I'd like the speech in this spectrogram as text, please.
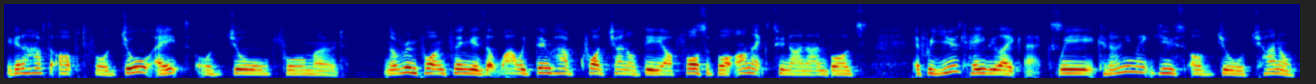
you're going to have to opt for dual 8 or dual 4 mode. Another important thing is that while we do have quad channel DDR4 support on X299 boards, if we use Kaby Lake X, we can only make use of dual channel.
